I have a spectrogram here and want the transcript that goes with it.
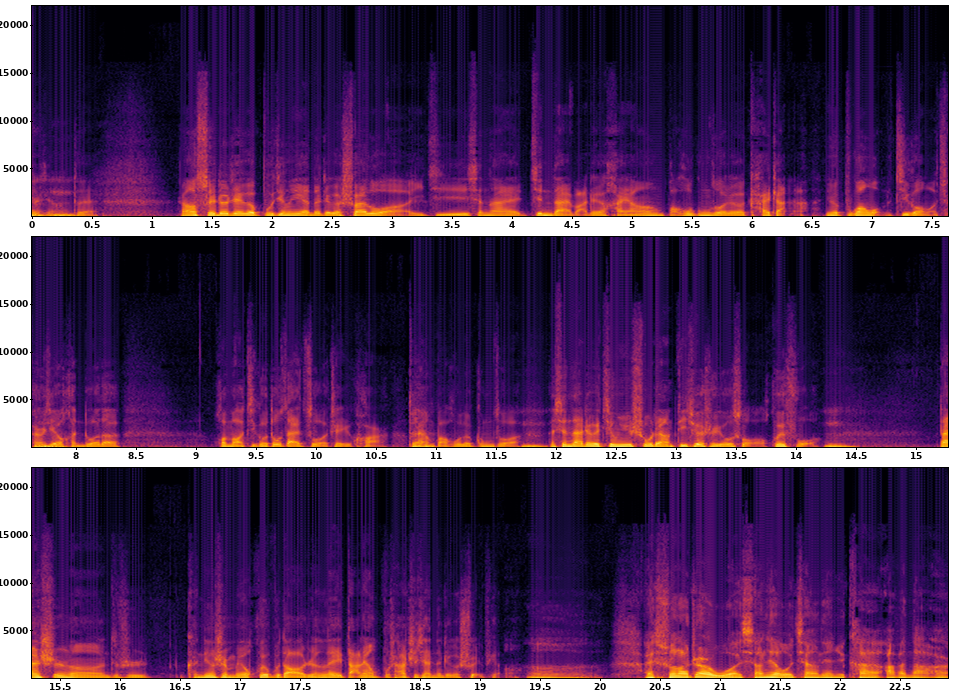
事情。嗯对。然后随着这个捕鲸业的这个衰落，以及现在近代把这个海洋保护工作这个开展啊，因为不光我们机构嘛，全世界有嗯很多的环保机构都在做这一块儿海洋保护的工作。嗯那现在这个鲸鱼数量的确是有所恢复，嗯但是呢，就是肯定是没有恢复到人类大量捕杀之前的这个水平。嗯，哎，说到这儿，我想起来我前两天去看《阿凡达二》，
